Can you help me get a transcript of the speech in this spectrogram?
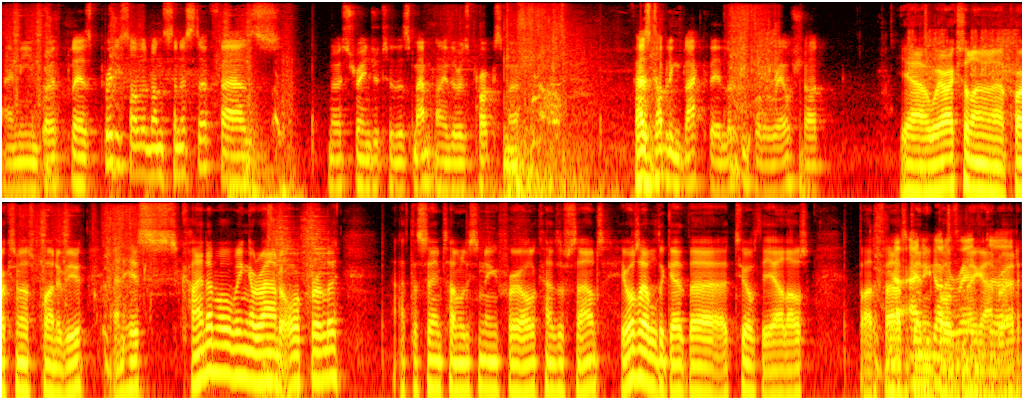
I mean, both players pretty solid on Sinister. Faz, no stranger to this map, neither is Proximo. Faz doubling black there, looking for the rail shot. Yeah, we're actually on a Proximo's point of view, and he's kind of moving around awkwardly, at the same time listening for all kinds of sounds. He was able to get the two of the yellows, but Faz yeah, getting both red, Mega and uh, red.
